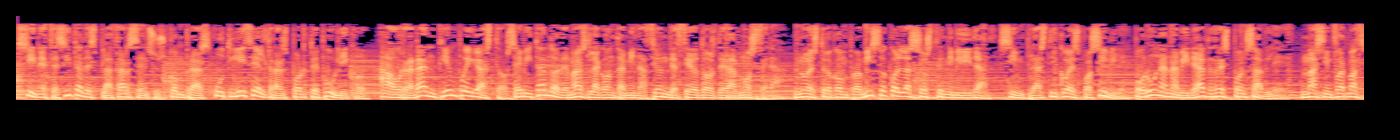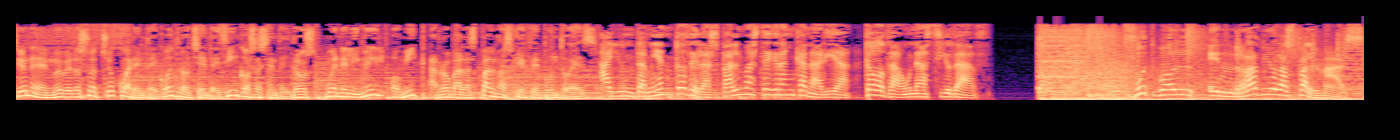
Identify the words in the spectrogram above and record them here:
Si necesita desplazarse en sus compras, utilice el transporte público. Ahorrarán tiempo y gastos, evitando además la contaminación de CO2 de la atmósfera. Nuestro compromiso con la sostenibilidad sin plástico es posible, por una Navidad responsable. Más información en el 928 44 85 62 o en el email omic arroba laspalmasgc.es. Ayuntamiento de Las Palmas de Gran Canaria. Toda una ciudad. Fútbol en Radio Las Palmas.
